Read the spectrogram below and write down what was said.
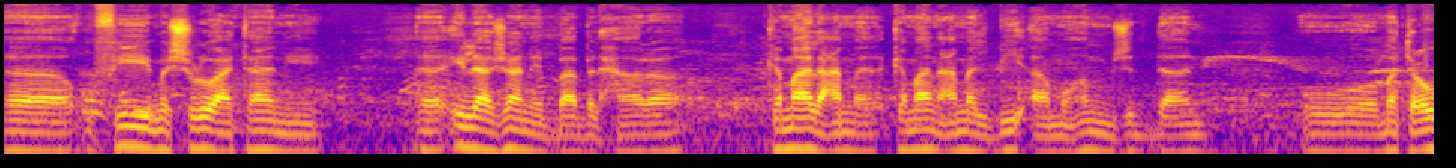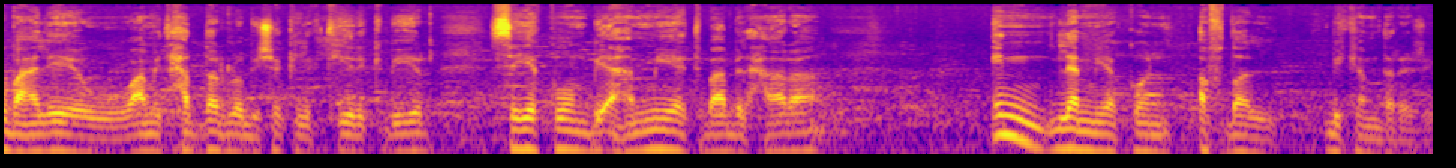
آه، وفي مشروع ثاني آه، إلى جانب باب الحارة. كمان عمل كمان عمل بيئة مهم جدا ومتعوب عليه وعم يتحضر له بشكل كثير كبير. سيكون بأهمية باب الحارة. إن لم يكن أفضل بكم درجة.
